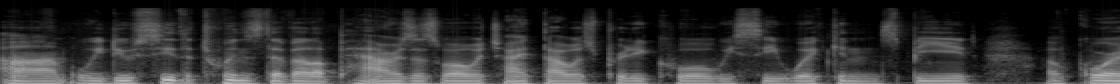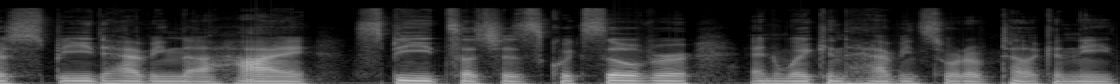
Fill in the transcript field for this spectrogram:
um, we do see the twins develop powers as well, which I thought was pretty cool. We see Wiccan and Speed, of course, Speed having the high speed such as Quicksilver, and Wiccan having sort of telekinetic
